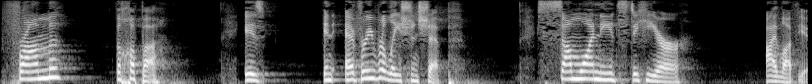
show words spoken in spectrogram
from the chuppah is in every relationship Someone needs to hear, I love you,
